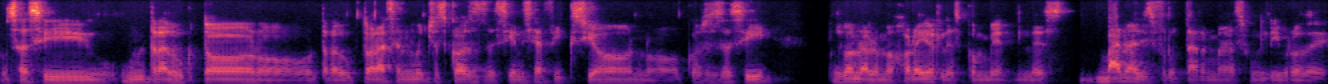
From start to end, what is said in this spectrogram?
O sea, si un traductor o traductor hacen muchas cosas de ciencia ficción o cosas así, pues bueno, a lo mejor ellos les conviene, les van a disfrutar más un libro de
